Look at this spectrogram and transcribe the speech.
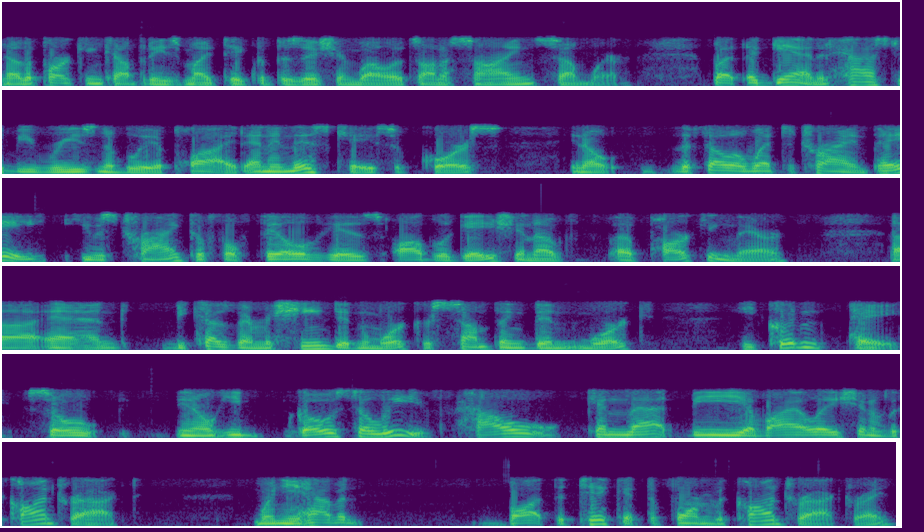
Now, the parking companies might take the position, well, it's on a sign somewhere. But again, it has to be reasonably applied. And in this case, of course, you know, the fellow went to try and pay. He was trying to fulfill his obligation of, of parking there. Uh, and because their machine didn't work or something didn't work, he couldn't pay. So you know, he goes to leave. How can that be a violation of the contract when you haven't bought the ticket to form the contract, right?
